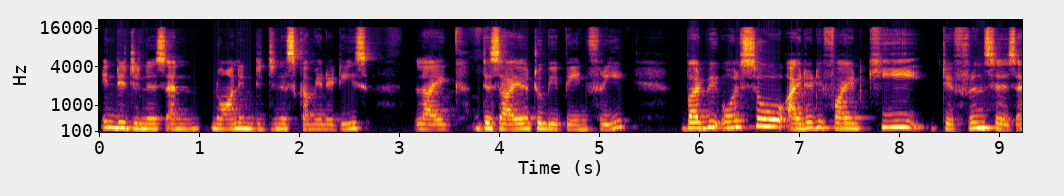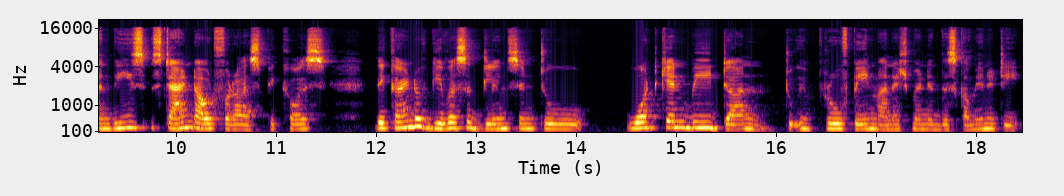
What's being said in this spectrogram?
Indigenous and non Indigenous communities, like desire to be pain free, but we also identified key differences and these stand out for us because they kind of give us a glimpse into what can be done to improve pain management in this community.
